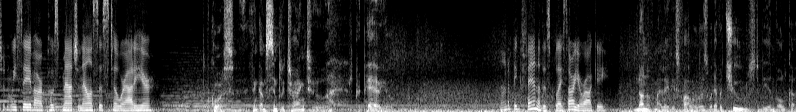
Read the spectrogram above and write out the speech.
Shouldn't we save our post-match analysis till we're out of here? Of course, I think I'm simply trying to uh, prepare you. Not a big fan of this place, are you, Rocky? None of my lady's followers would ever choose to be in Volca.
